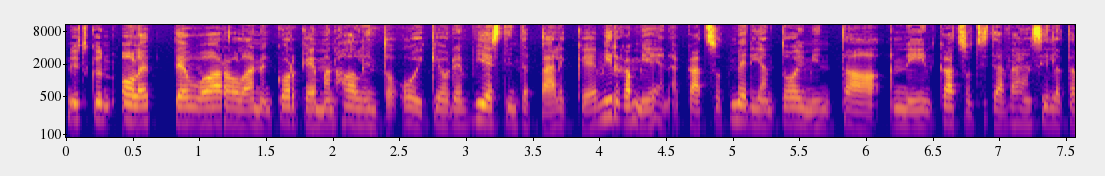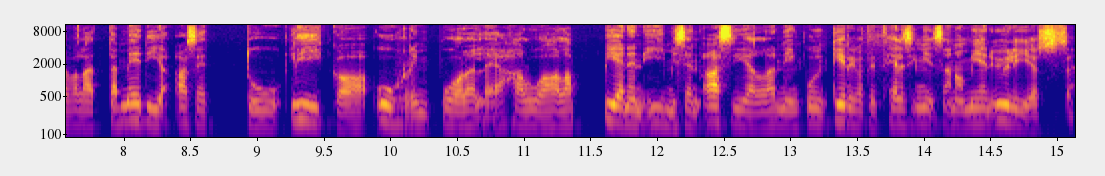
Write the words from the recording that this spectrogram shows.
Nyt kun olette Vaarolainen korkeimman hallinto-oikeuden viestintäpäällikkö ja virkamiehenä katsot median toimintaa, niin katsot sitä vähän sillä tavalla, että media asettuu liikaa uhrin puolelle ja haluaa olla pienen ihmisen asialla, niin kuin kirjoitit Helsingin Sanomien yliössä.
